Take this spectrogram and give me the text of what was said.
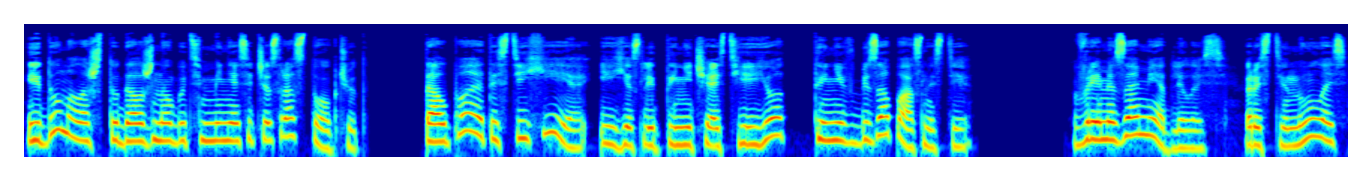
и думала, что, должно быть, меня сейчас растопчут. Толпа — это стихия, и если ты не часть ее, ты не в безопасности. Время замедлилось, растянулось,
